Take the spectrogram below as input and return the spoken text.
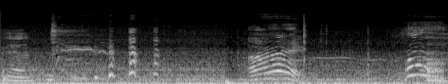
Yeah. All right. Oh.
